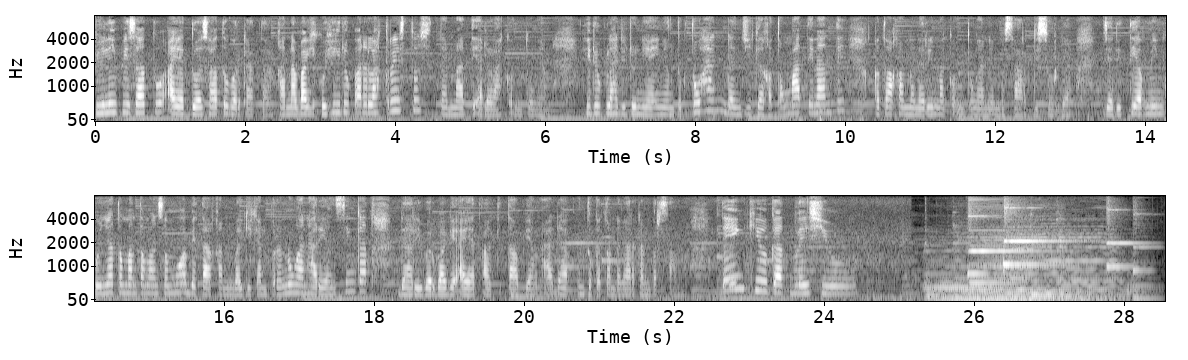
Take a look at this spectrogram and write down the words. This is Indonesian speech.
Filipi 1 ayat 21 berkata, Karena bagiku hidup adalah Kristus dan mati adalah keuntungan. Hiduplah di dunia ini untuk Tuhan dan jika ketong mati nanti, ketong akan menerima keuntungan yang besar di surga. Jadi tiap minggunya teman-teman semua beta akan bagikan perenungan harian singkat dari berbagai ayat Alkitab yang ada untuk ketong dengarkan bersama. Thank you, God bless you.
